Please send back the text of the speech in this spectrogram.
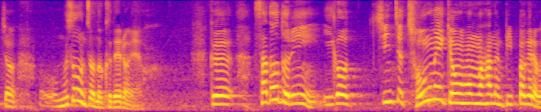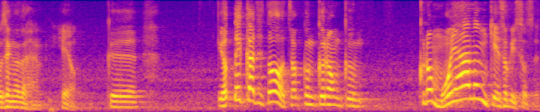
좀 무서운 점도 그대로예요. 그 사도들이 이거 진짜 처음에 경험하는 핍박이라고 생각을 해요. 그 여태까지도 조금 그런 그 그런 모양은 계속 있었어요.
